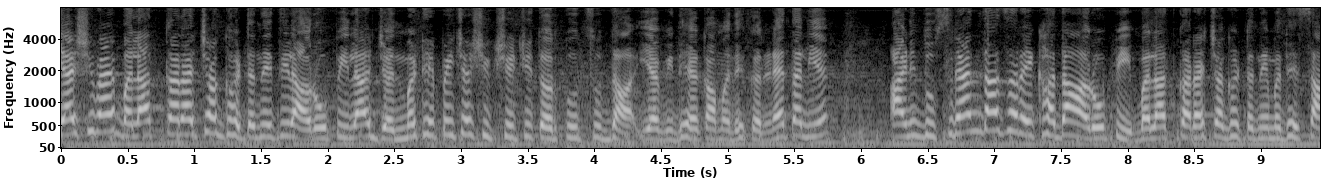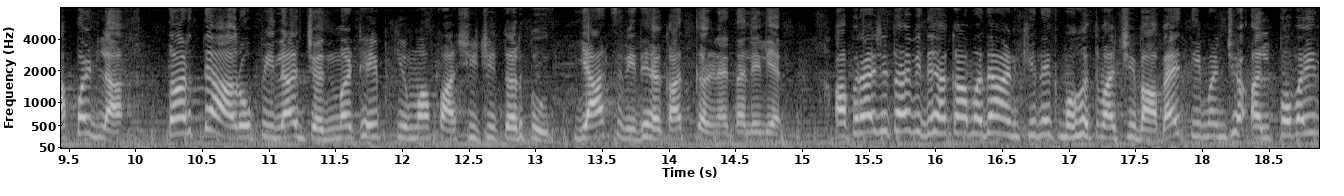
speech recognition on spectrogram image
याशिवाय बलात्काराच्या घटनेतील आरोपीला जन्मठेपेच्या शिक्षेची तरतूद सुद्धा या विधेयकामध्ये करण्यात आली आहे. आणि दुसऱ्यांदा जर एखादा आरोपी बलात्काराच्या घटनेमध्ये सापडला तर त्या आरोपीला जन्मठेप किंवा फाशीची तरतूद याच विधेयकात करण्यात आलेली आहे. अपराजिता विधेयकामध्ये आणखीन एक महत्वाची बाब आहे. ती म्हणजे अल्पवयीन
